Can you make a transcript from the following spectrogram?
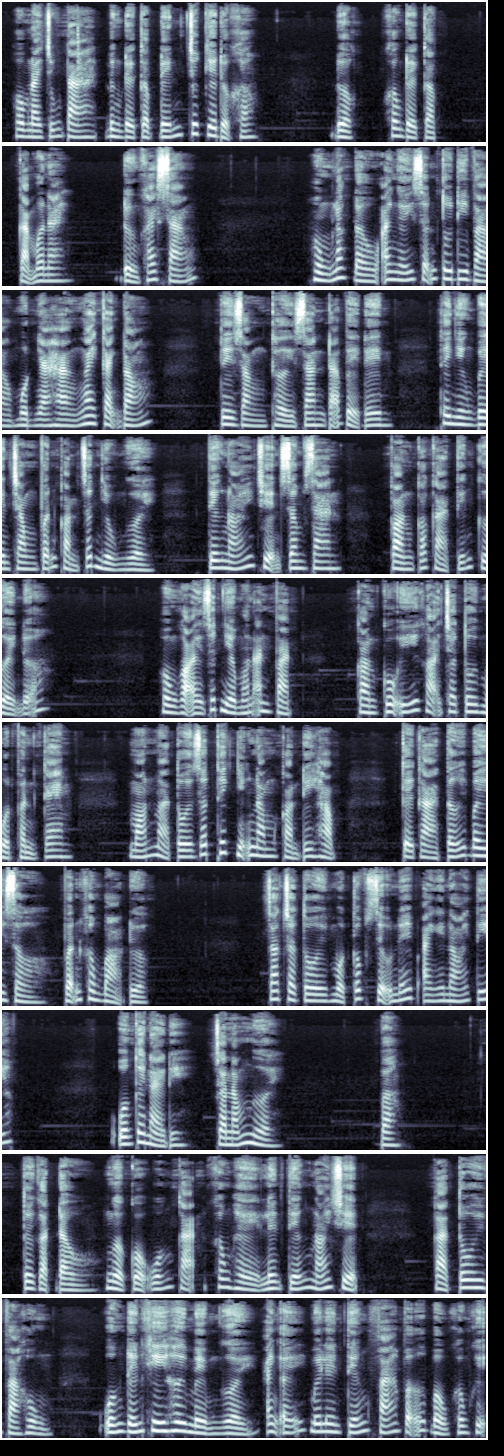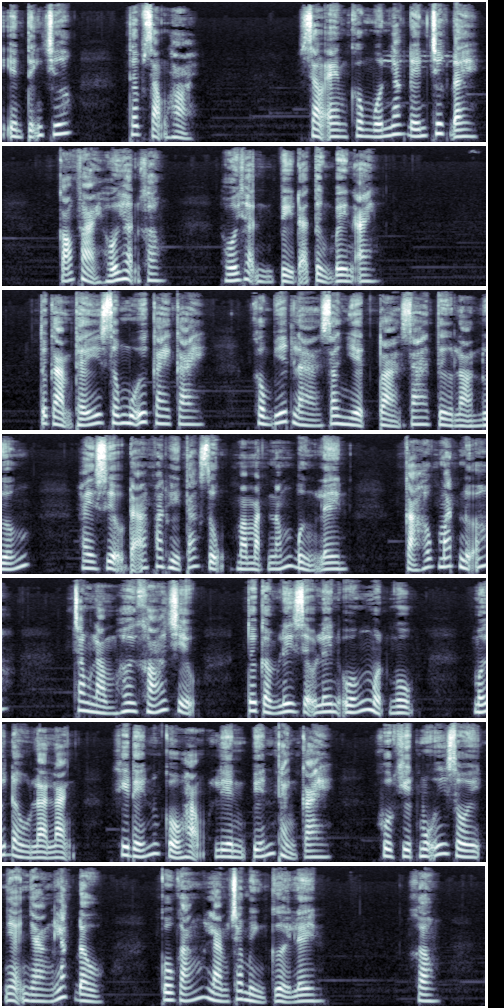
Hôm nay chúng ta đừng đề cập đến trước kia được không? Được, không đề cập. Cảm ơn anh. Đừng khách sáo. Hùng lắc đầu anh ấy dẫn tôi đi vào một nhà hàng ngay cạnh đó. Tuy rằng thời gian đã về đêm, thế nhưng bên trong vẫn còn rất nhiều người. Tiếng nói chuyện dâm gian, còn có cả tiếng cười nữa. Hùng gọi rất nhiều món ăn vặt, còn cố ý gọi cho tôi một phần kem, món mà tôi rất thích những năm còn đi học, kể cả tới bây giờ vẫn không bỏ được rót cho tôi một cốc rượu nếp anh ấy nói tiếp. Uống cái này đi, cho nóng người. Vâng. Tôi gật đầu, ngửa cổ uống cạn, không hề lên tiếng nói chuyện. Cả tôi và Hùng uống đến khi hơi mềm người, anh ấy mới lên tiếng phá vỡ bầu không khí yên tĩnh trước. Thấp giọng hỏi. Sao em không muốn nhắc đến trước đây? Có phải hối hận không? Hối hận vì đã từng bên anh. Tôi cảm thấy sống mũi cay cay, không biết là do nhiệt tỏa ra từ lò nướng hay rượu đã phát huy tác dụng mà mặt nóng bừng lên, cả hốc mắt nữa. Trong lòng hơi khó chịu, tôi cầm ly rượu lên uống một ngụm, mới đầu là lạnh, khi đến cổ họng liền biến thành cay, khụt khịt mũi rồi nhẹ nhàng lắc đầu, cố gắng làm cho mình cười lên. Không,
